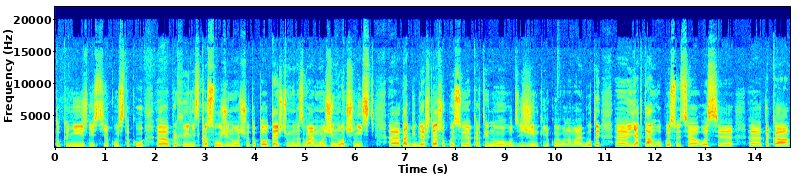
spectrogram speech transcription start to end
тобто ніжність, якусь таку прихильність, красу жіночу, тобто те, що ми називаємо жіночність, так Біблія ж теж описує картину от жінки, якою вона має бути. Як там описується ось така.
